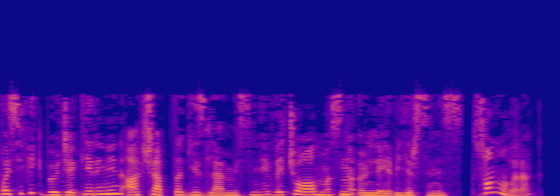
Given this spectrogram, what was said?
Pasifik böceklerinin ahşapta gizlenmesini ve çoğalmasını önleyebilirsiniz. Son olarak,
